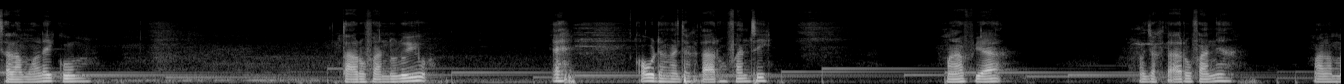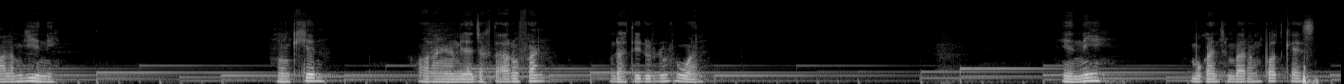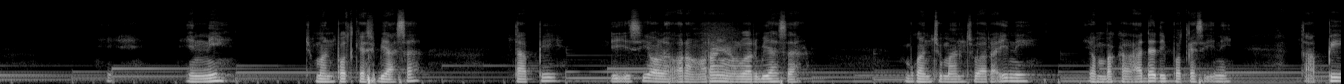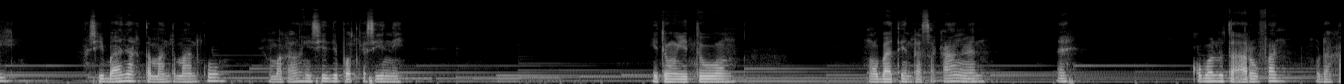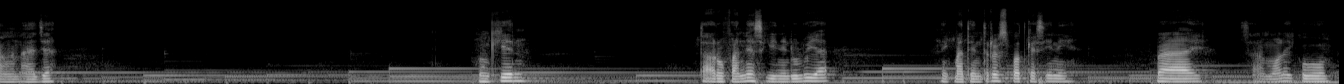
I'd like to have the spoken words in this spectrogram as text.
Assalamualaikum. Taruhan dulu yuk. Eh, kok udah ngajak taruhan sih? Maaf ya, ngajak taruhannya malam-malam gini. Mungkin orang yang diajak taruhan udah tidur duluan. Ini bukan sembarang podcast. Ini cuman podcast biasa, tapi diisi oleh orang-orang yang luar biasa. Bukan cuman suara ini yang bakal ada di podcast ini, tapi masih banyak teman-temanku yang bakal ngisi di podcast ini. Hitung-hitung ngobatin rasa kangen. Eh, kok baru ta'arufan udah kangen aja. Mungkin tarufannya segini dulu ya. Nikmatin terus podcast ini. Bye. Assalamualaikum.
